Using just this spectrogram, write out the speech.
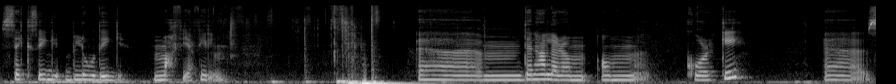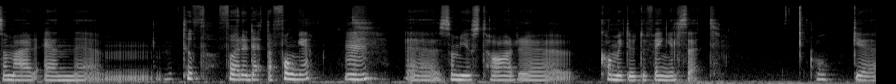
sexig, blodig maffiafilm. Ehm, den handlar om, om Corky som är en ehm, tuff före detta fånge Mm. eh, som just har eh, kommit ut ur fängelset. och eh,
